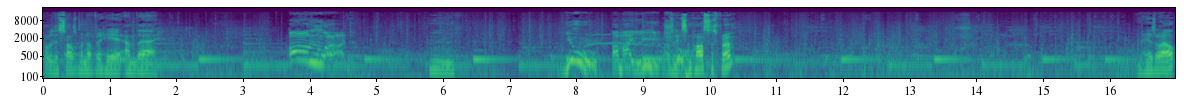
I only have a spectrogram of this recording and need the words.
Probably the swordsman over here and there. Onward! Hmm. You are my liege. Let's get some horses for him. May as well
